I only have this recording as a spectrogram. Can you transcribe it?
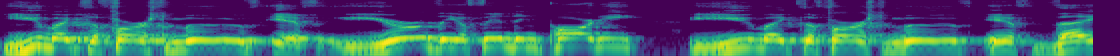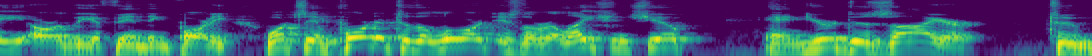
You make the first move if you're the offending party. You make the first move if they are the offending party. What's important to the Lord is the relationship and your desire to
